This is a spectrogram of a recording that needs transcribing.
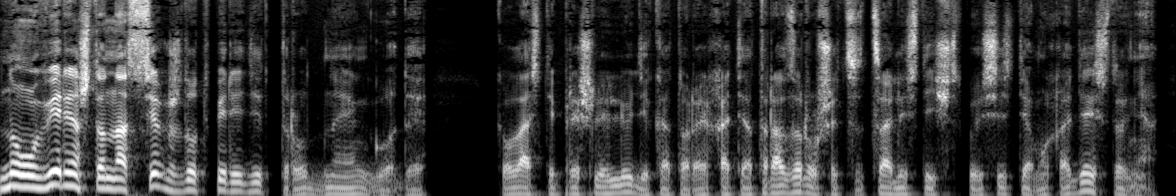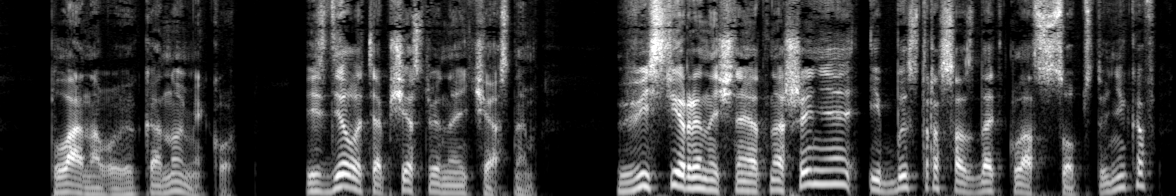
Но уверен, что нас всех ждут впереди трудные годы. К власти пришли люди, которые хотят разрушить социалистическую систему хозяйствования, плановую экономику и сделать общественное частным, ввести рыночные отношения и быстро создать класс собственников –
